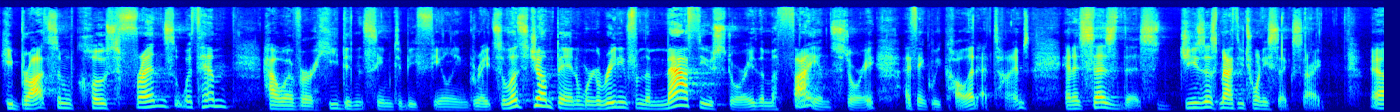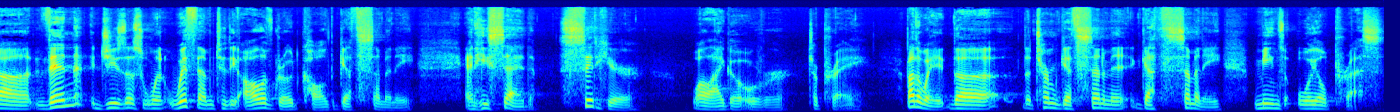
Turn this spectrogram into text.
He brought some close friends with him. However, he didn't seem to be feeling great. So let's jump in. We're reading from the Matthew story, the Matthean story, I think we call it at times. And it says this Jesus, Matthew 26, sorry. Uh, then Jesus went with them to the olive grove called Gethsemane. And he said, Sit here while I go over to pray. By the way, the the term Gethsemane, Gethsemane means oil press.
